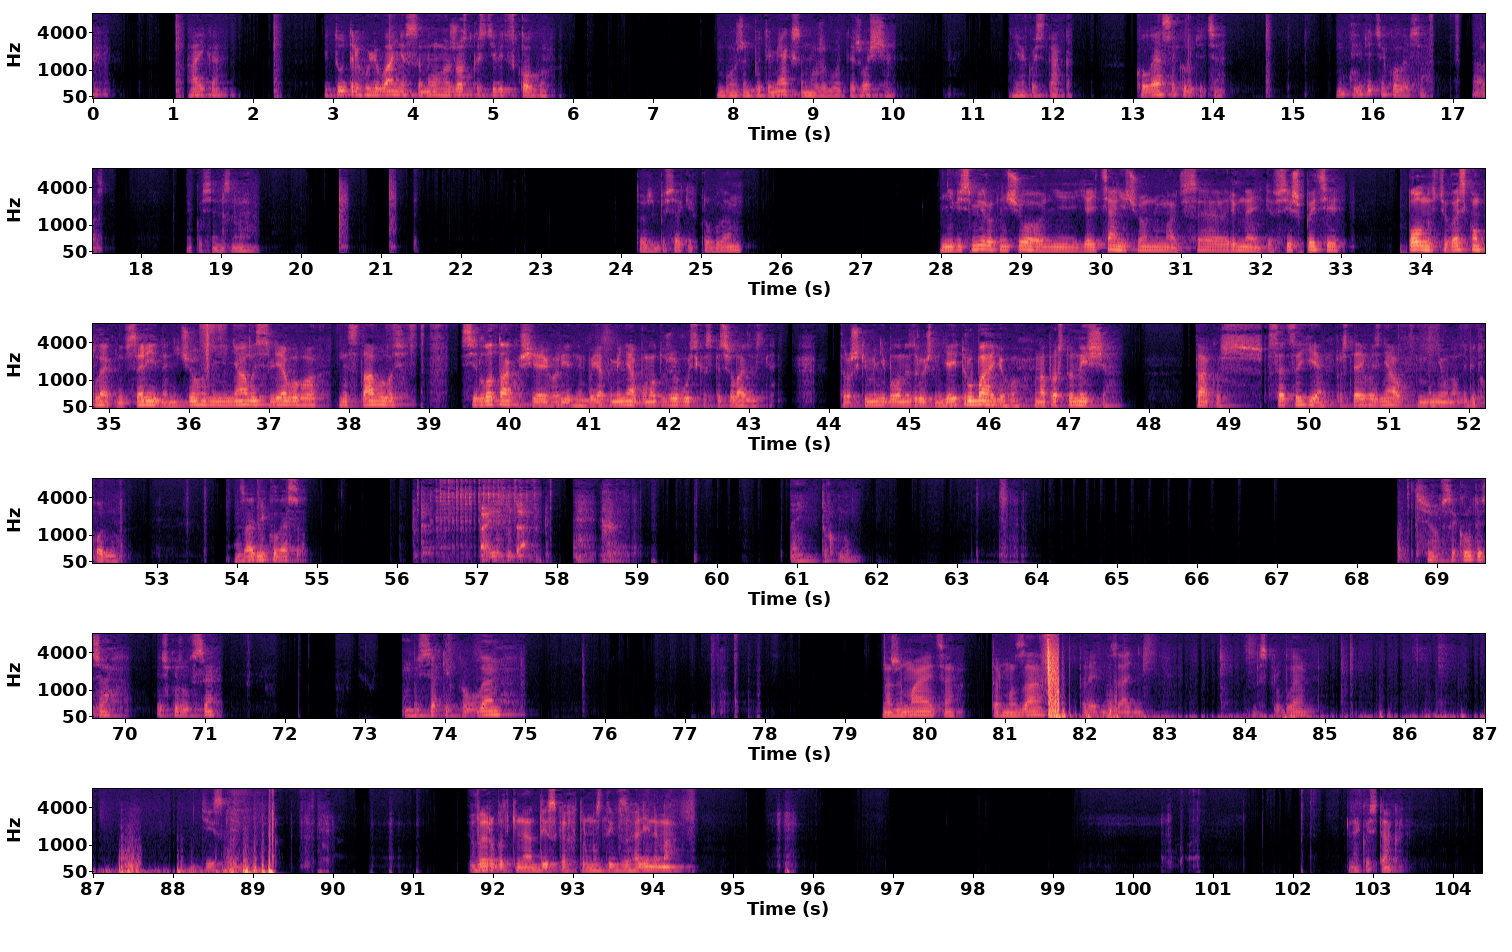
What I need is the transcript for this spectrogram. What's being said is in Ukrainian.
гайка. І тут регулювання самого жорсткості відскоку. Може бути м'якше, може бути жорстче. Якось так. Колеса крутяться. Ну, крутяться колеса. Зараз. Якось я не знаю. Тож без всяких проблем. Ні вісьмірок, нічого, ні яйця, нічого немає. Все рівненьке. Всі шпиці повністю, весь комплектний, все рідне, нічого не мінялось, лівого не ставилось. Сідло також є його рідним, бо я поміняв, воно дуже вузьке спеціалайзерське. Трошки мені було незручно. Є і труба його, вона просто нижча. Також все це є. Просто я його зняв, мені воно не підходило. Заднє колесо. Ай, не туди. Ай, торкнув. Все, все крутиться. Я ж кажу, все. Без всяких проблем. Нажимається, тормоза, передні, задні. Без проблем. Диски. Вироботки на дисках тормозних взагалі нема. Якось так.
